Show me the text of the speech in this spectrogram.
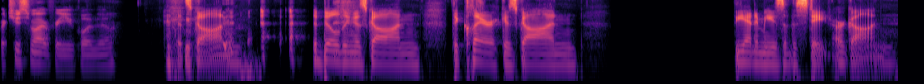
We're too smart for you, Koivu. And it's gone. the building is gone. The cleric is gone. The enemies of the state are gone.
